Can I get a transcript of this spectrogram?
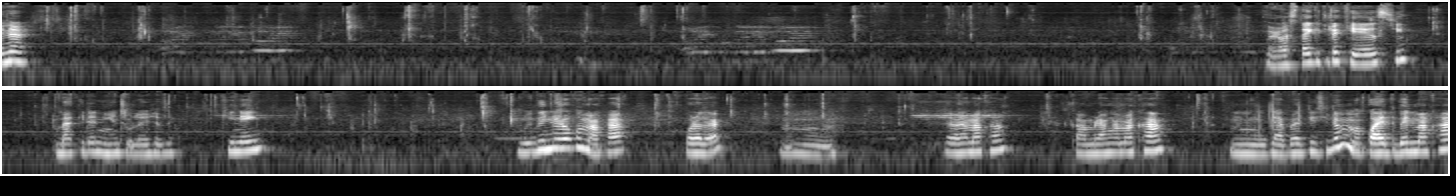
এনে। রাস্তায় কিছুটা খেয়ে এসেছি বাকিটা নিয়ে চলে এসেছি। কি নেই? বিভিন্ন রকম মাখা করা পেয়ারা মাখা, কামরাঙা মাখা তারপরে কি ছিল? কয়েত বেল মাখা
